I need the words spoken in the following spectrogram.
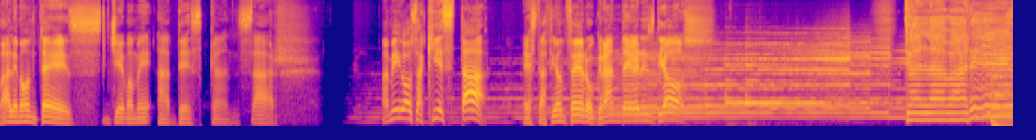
Alemontes, llévame a descansar. Amigos, aquí está. Estación cero, grande eres Dios. Te alabaré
